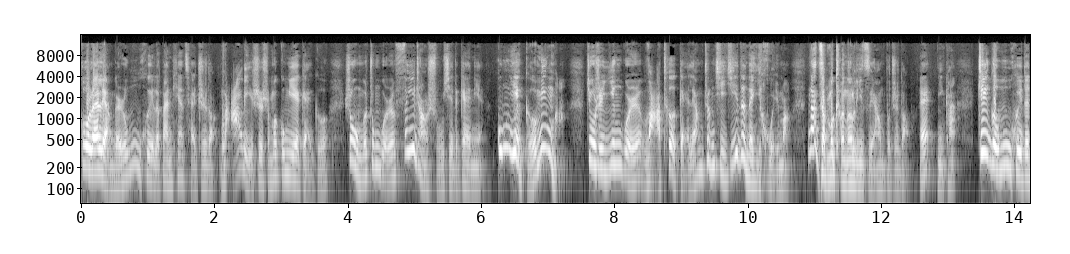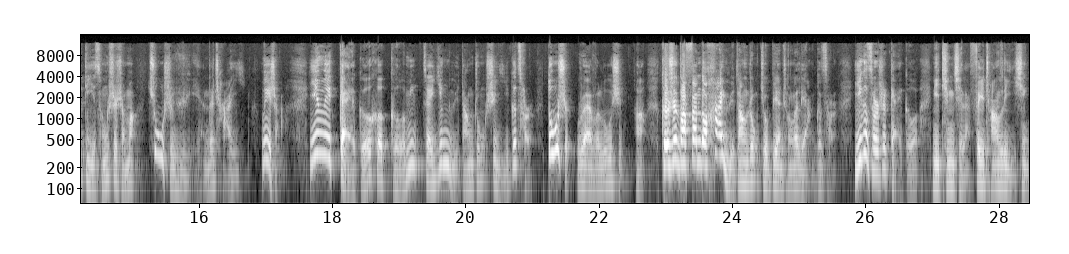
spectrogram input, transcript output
后来两个人误会了半天，才知道哪里是什么工业改革，是我们中国人非常熟悉的概念——工业革命嘛，就是英国人瓦特改良蒸汽机的那一回嘛。那怎么可能李子阳不知道？哎，你看这个误会的底层是什么？就是语言的差异。为啥？因为改革和革命在英语当中是一个词儿，都是 revolution 啊。可是它翻到汉语当中就变成了两个词儿，一个词儿是改革，你听起来非常理性，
